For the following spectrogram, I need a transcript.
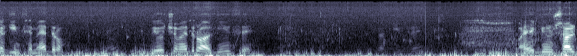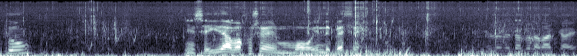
A 15 metros. De 8 metros a 15. Eso a 15. Hay aquí un salto y enseguida abajo se ven mogollón de peces. Yo no me toco la barca, ¿eh?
